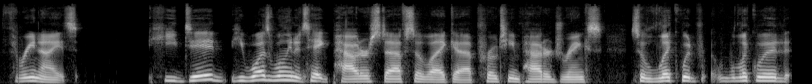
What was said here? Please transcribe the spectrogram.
three nights. He did. He was willing to take powder stuff, so like uh, protein powder drinks, so liquid liquid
